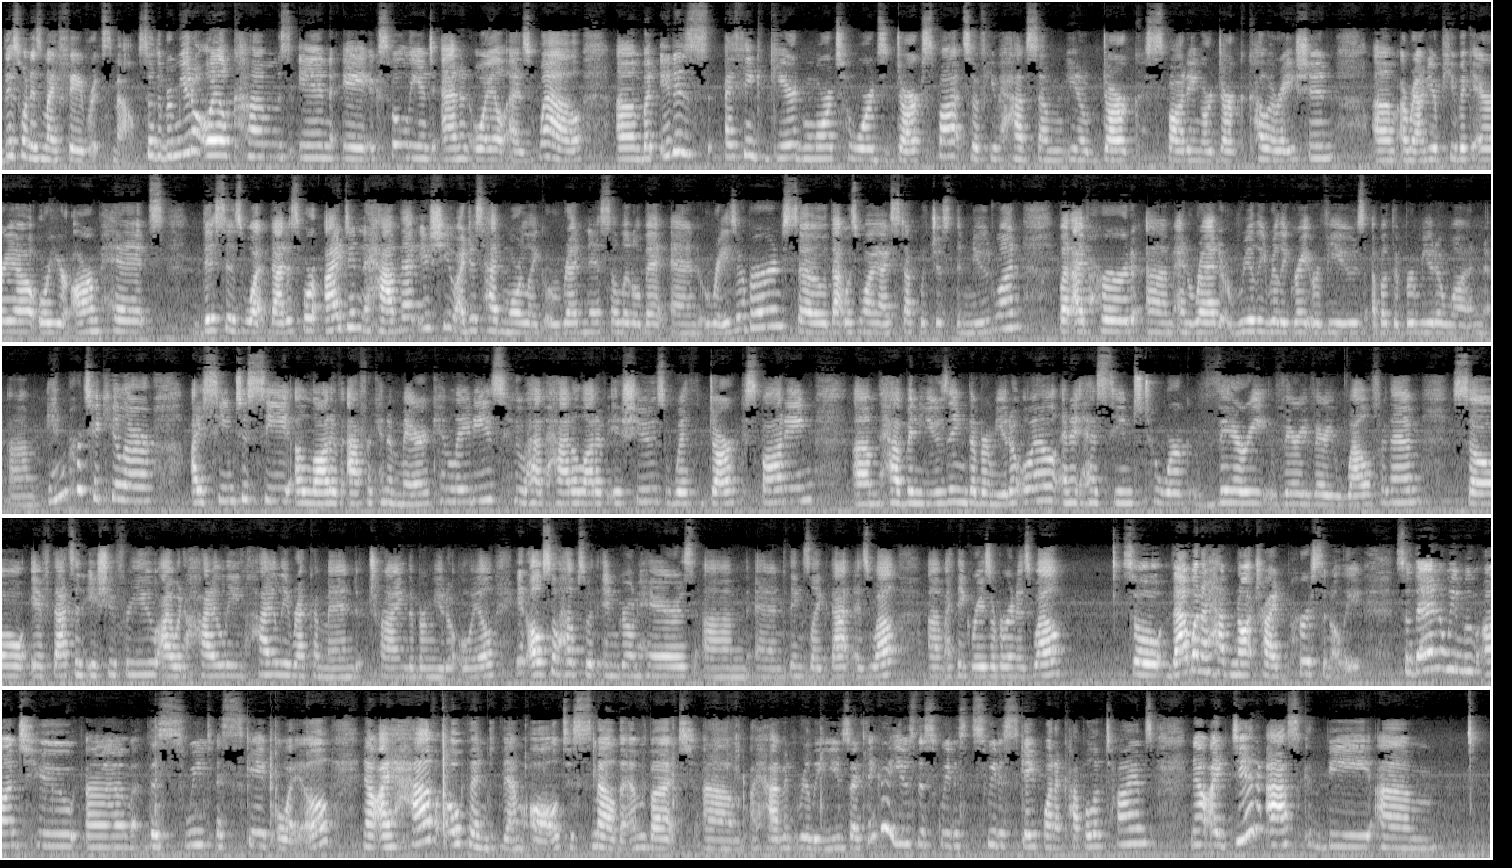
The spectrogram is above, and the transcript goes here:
this one is my favorite smell. So the Bermuda oil comes in a exfoliant and an oil as well, um, but it is, I think, geared more towards dark spots. So if you have some, you know, dark spotting or dark coloration um, around your pubic area or your armpits, this is what that is for. I didn't have that issue. I just had more like redness a little bit and razor burn. So that was why I stuck with just the nude one. But I've heard um, and read really, really great reviews about the Bermuda one. Um, in particular, I seem to see a lot of African American ladies who have had a lot of issues with dark spotting um, have been using the Bermuda oil and it has seemed to work very, very, very well for them. So if that's an issue for you, I would highly, highly recommend trying the Bermuda oil. It also helps with ingrown hairs um, and things like that as well. Um, I think razor burn as well. So that one I have not tried personally. So then we move on to um, the Sweet Escape oil. Now I have opened them all to smell them, but um, I haven't really used, I think I used the Sweet, Sweet Escape one a couple of times. Now I did ask the, um,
